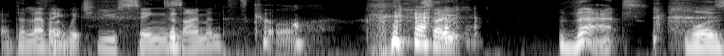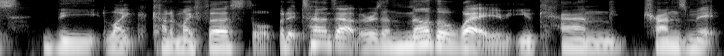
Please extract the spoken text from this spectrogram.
a low. the level at which you sing, So- Simon. It's cool. So that was the like kind of my first thought, but it turns out there is another way that you can transmit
